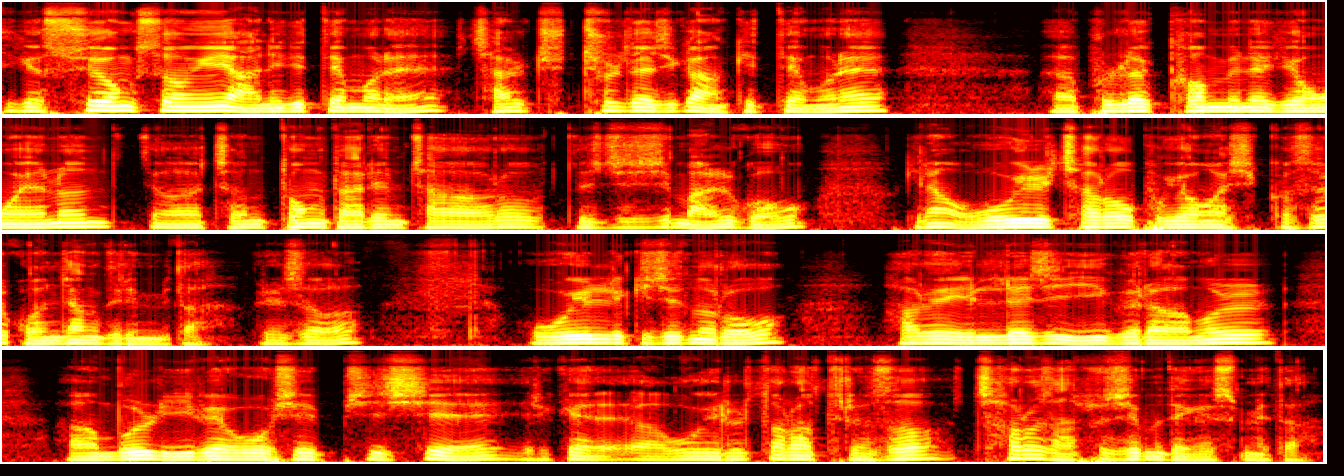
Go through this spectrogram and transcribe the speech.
이게 수용성이 아니기 때문에 잘 추출되지가 않기 때문에 아, 블랙커민의 경우에는 어, 전통 다림차로 드시지 말고 그냥 오일차로 복용하실 것을 권장드립니다. 그래서 오일 기준으로 하루에 1 내지 2g을 아, 물 250cc에 이렇게 아, 오일을 떨어뜨려서 차로 잡수시면 되겠습니다.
